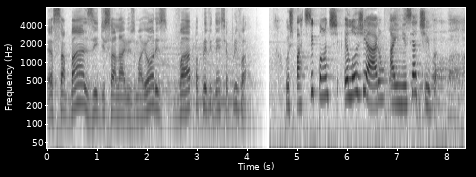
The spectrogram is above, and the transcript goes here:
essa base de salários maiores vá para a previdência privada. Os participantes elogiaram a iniciativa.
